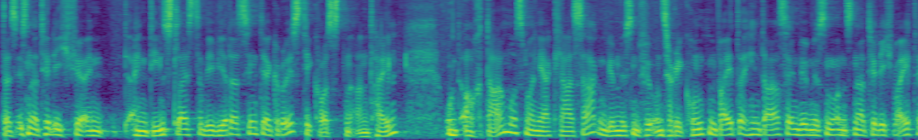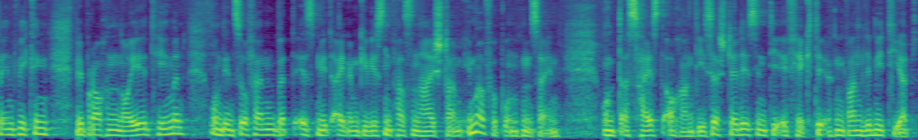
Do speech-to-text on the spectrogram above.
Das ist natürlich für einen Dienstleister, wie wir das sind, der größte Kostenanteil. Und auch da muss man ja klar sagen, wir müssen für unsere Kunden weiterhin da sein. Wir müssen uns natürlich weiterentwickeln. Wir brauchen neue Themen. Und insofern wird es mit einem gewissen Personalstamm immer verbunden sein. Und das heißt, auch an dieser Stelle sind die Effekte irgendwann limitiert.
